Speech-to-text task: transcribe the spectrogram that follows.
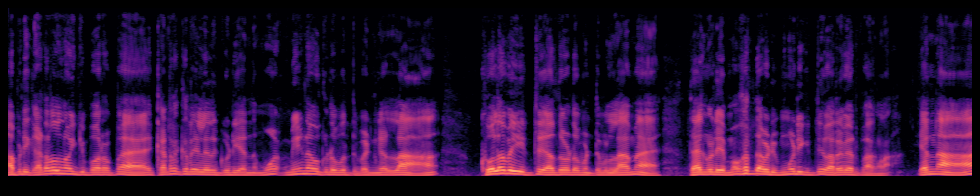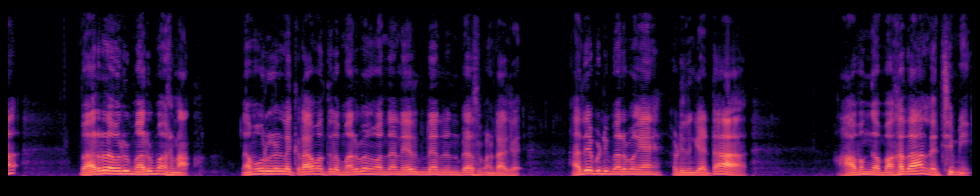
அப்படி கடல் நோக்கி போகிறப்ப கடற்கரையில் இருக்கக்கூடிய அந்த மோ மீனவ குடும்பத்து பெண்கள்லாம் குலவையிட்டு அதோடு மட்டும் இல்லாமல் தங்களுடைய முகத்தை அப்படி மூடிக்கிட்டு வரவேற்பாங்களாம். ஏன்னா வர்றவர் மருமகனாக நம்ம ஊர்களில் கிராமத்தில் மருமகன் வந்தால் நேருக்கு நேர் நின்று பேச மாட்டாங்க. அது எப்படி மருமகன் அப்படின்னு கேட்டால் அவங்க மக தான் லட்சுமி.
